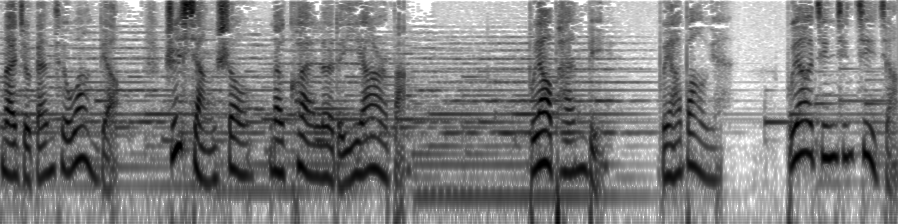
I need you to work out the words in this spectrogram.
那就干脆忘掉，只享受那快乐的一二吧。”不要攀比，不要抱怨，不要斤斤计较，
